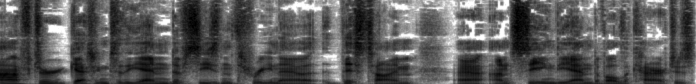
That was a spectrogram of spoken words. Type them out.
after getting to the end of season three now, this time, uh, and seeing the end of all the characters,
